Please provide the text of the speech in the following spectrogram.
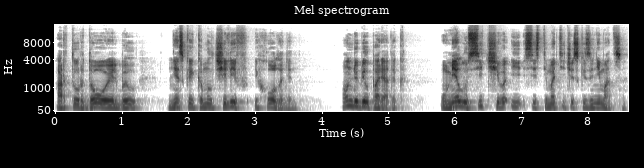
Артур Доуэль был несколько молчалив и холоден. Он любил порядок, умел усидчиво и систематически заниматься.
